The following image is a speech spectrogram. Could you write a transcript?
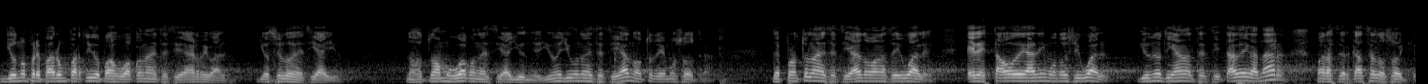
yo no preparo un partido para jugar con la necesidad del rival. Yo se los decía a ellos. Nosotros vamos a jugar con necesidad Junior. Junior tiene una necesidad, nosotros tenemos otra. De pronto las necesidades no van a ser iguales. El estado de ánimo no es igual. Junior tenía la necesidad de ganar para acercarse a los ocho.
